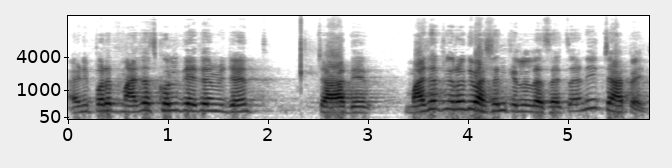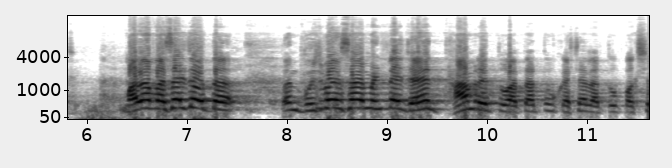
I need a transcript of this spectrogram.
आणि परत माझ्याच खोलीत यायचे मी जयंत चहा दे. माझ्याच विरोधी भाषण केलेलं असायचं आणि चहा प्यायचे. मला बसायचं होतं पण भुजबळ साहेब म्हटले जयंत थांब रे तू आता तू कशाला तू पक्ष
